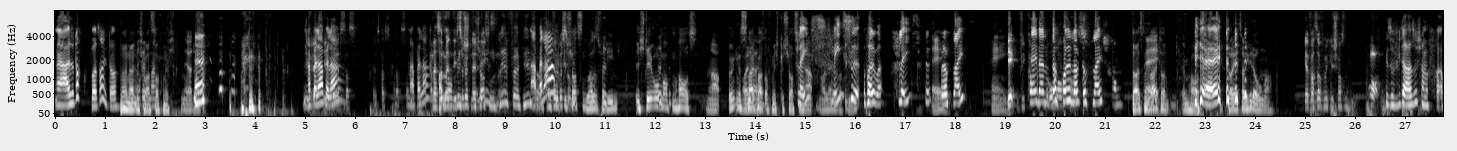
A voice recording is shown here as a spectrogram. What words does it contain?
Ja, also doch, Cooper, sag ich doch. Nein, nein, Ja, ich war's Mann. doch nicht. Ja, doch. Na, Bella, Wer Bella. ist das? Wer ist das? Ach so. Na, Bella? Kann das Hallo, immer nicht so schnell geschossen. lesen, ne? Hilfe, Hilfe, Na, Bella? bist du? geschossen. Du hast es verdient. Ich stehe oben auf dem Haus. Ja. Irgendeine Voll Sniper hat auf mich geschossen. Ja, Flace? Warte mal. Ey. Oder Fleiß? Ey. Hey, wie kommt Ey, man dann da vorne läuft das Fleisch rum. Da ist eine Ey. Leiter im Haus. Ey, So, jetzt habe ich wieder Hunger. Ja, was auf mich geschossen? Oh, wieso wieder? Hast du schon gefragt?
